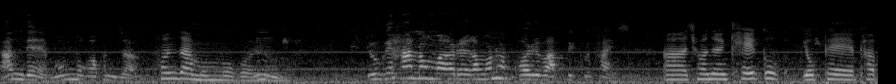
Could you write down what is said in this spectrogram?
안 돼. 못 먹어 혼자. 혼자 못 먹어요 응. 여기 한옥마을에 가면은 거리밥 있고 다 있어. 아 저는 계곡 옆에 밥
